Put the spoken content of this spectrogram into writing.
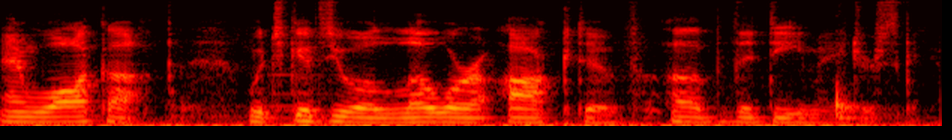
And walk up which gives you a lower octave of the D major scale.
